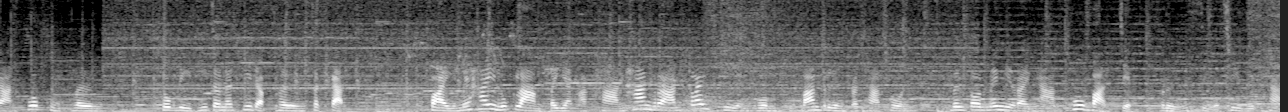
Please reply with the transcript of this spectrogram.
การควบคุมเพลิงโชคดีที่เจ้าหน้าที่ดับเพลิงสกัด ไฟไม่ให้ลุกลามไปยังอาคารห้างร้านใกล้เคียงรวมถึงบ้านเรือนประชาชน เบื้องต้นไม่มีรายงานผู้บาดเจ็บหรือเสียชีวิตค่ะ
